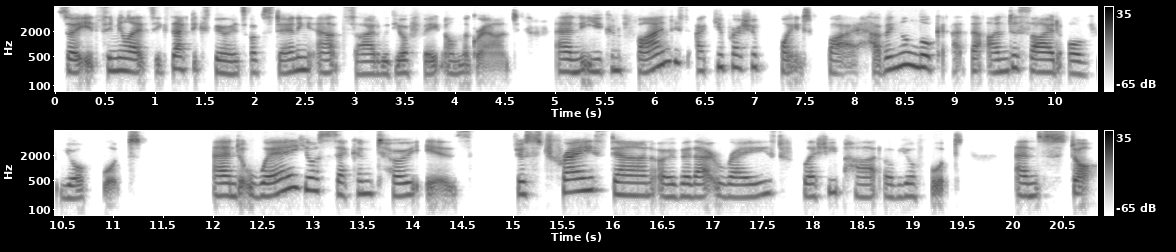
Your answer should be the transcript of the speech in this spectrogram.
So it simulates the exact experience of standing outside with your feet on the ground. And you can find this acupressure point by having a look at the underside of your foot. And where your second toe is, just trace down over that raised fleshy part of your foot and stop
